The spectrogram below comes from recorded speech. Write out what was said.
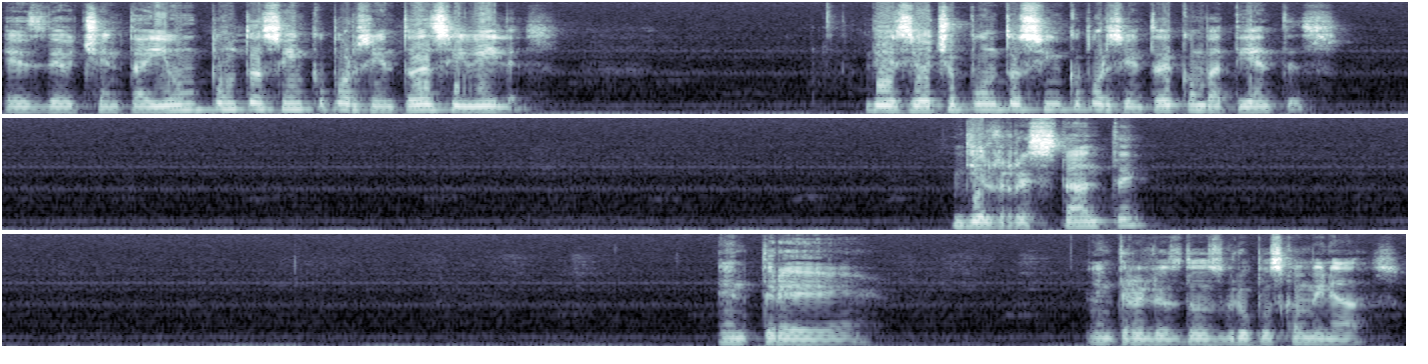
es de 81.5% de civiles, 18.5% de combatientes, y el restante entre, entre los dos grupos combinados.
